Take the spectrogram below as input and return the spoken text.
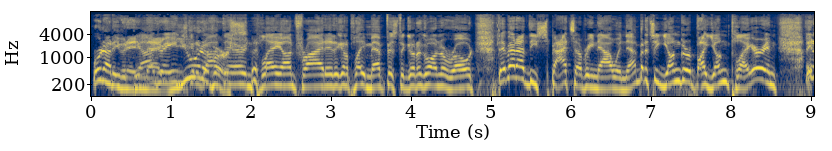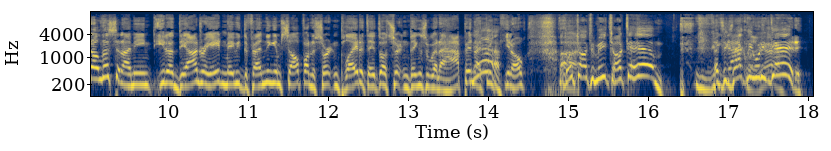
we're not even in DeAndre that Ayton's universe. Go out there and play on Friday. They're going to play Memphis. They're going to go on the road. They might have these spats every now and then, but it's a younger a young player. And you know, listen, I mean, you know, DeAndre Ayton maybe defending himself on a certain play that they thought certain things were going to happen. Yeah. I think you know, uh, don't talk to me, talk to him. That's exactly, exactly what yeah. he did.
